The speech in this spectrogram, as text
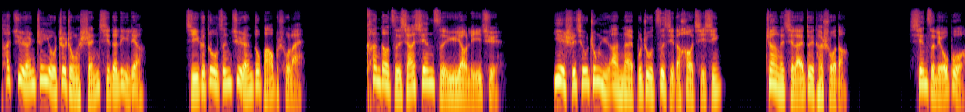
他居然真有这种神奇的力量。几个斗尊居然都拔不出来。看到紫霞仙子欲要离去，叶时秋终于按耐不住自己的好奇心，站了起来，对他说道：“仙子留步，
